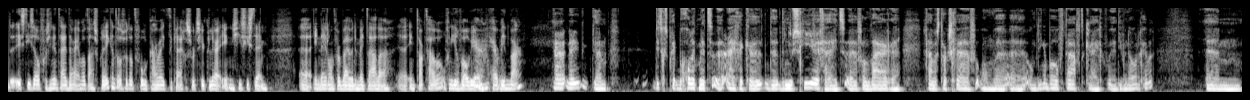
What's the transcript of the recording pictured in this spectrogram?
is die zelfvoorzienendheid daarin wat aansprekend als we dat voor elkaar weten te krijgen? Een soort circulair energiesysteem uh, in Nederland, waarbij we de metalen uh, intact houden, of in ieder geval weer mm. herwinbaar? Ja, nee. Um, dit gesprek begon ik met eigenlijk de, de nieuwsgierigheid van waar gaan we straks graven om, uh, om dingen boven tafel te krijgen uh, die we nodig hebben. Um,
